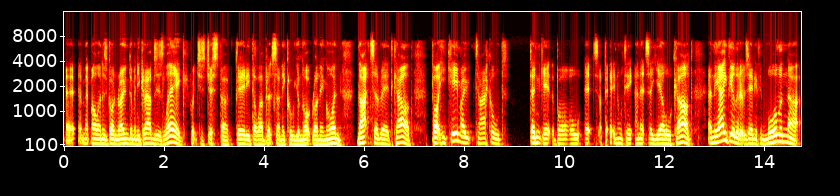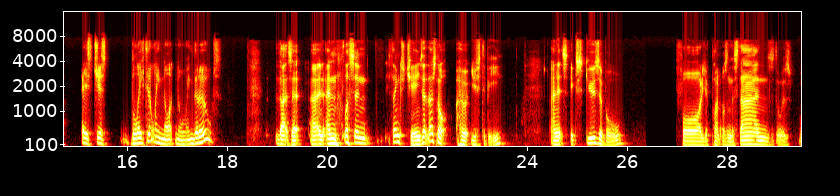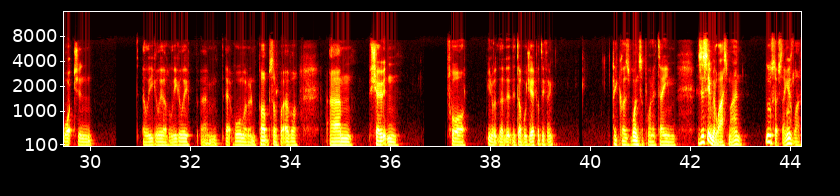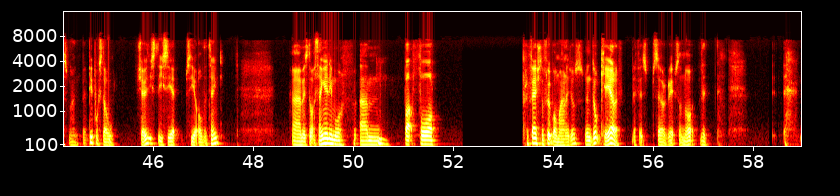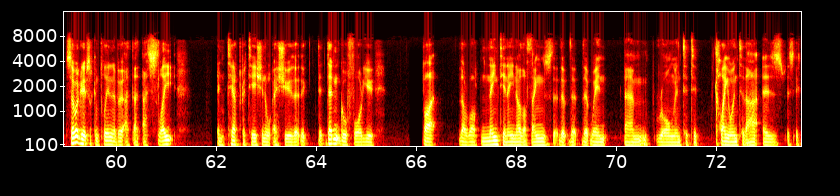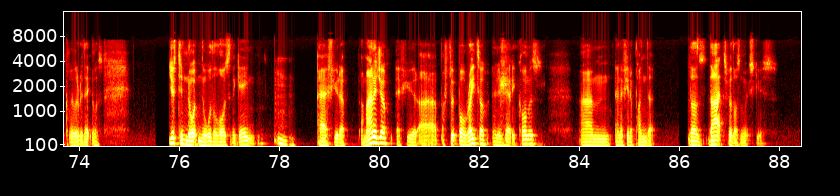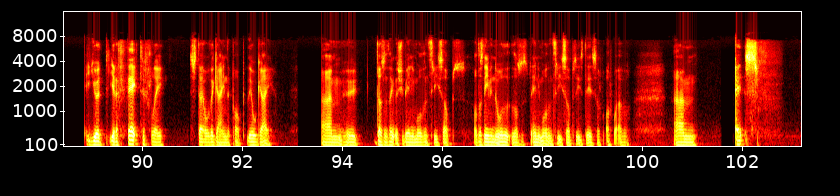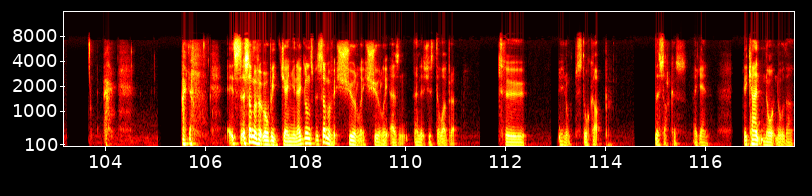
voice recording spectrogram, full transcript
uh, McMullan has gone round him and he grabs his leg, which is just a very deliberate, cynical, you're not running on. That's a red card. But he came out, tackled, didn't get the ball, it's a penalty and it's a yellow card. And the idea that it was anything more than that is just blatantly not knowing the rules. That's it. Uh, and listen, things change. That that's not how it used to be, and it's excusable for your punters in the stands, those watching illegally or legally um, at home or in pubs or whatever, um, shouting for you know the, the, the double jeopardy thing. Because once upon a time, it's the same with Last Man. No such thing as Last Man, but people still shout. You see it, see it all the time. Um, it's not a thing anymore. Um, mm. But for professional football managers, and don't care if, if it's sour grapes or not, the sour grapes are complaining about a, a, a slight interpretational issue that, that, that didn't go for you, but there were 99 other things that that, that, that went um, wrong, and to, to cling on to that is, is, is, clearly ridiculous. Just to not know the laws of the game. Mm. Uh, if you're a, a, manager, if you're a, a, football writer, in inverted commas, um, and if you're a pundit, there's that's where there's no excuse. You're you're effectively still the guy in the pub, the old guy, um, who doesn't think there should be any more than three subs or doesn't even know that there's any more than three subs these days or, or whatever. Um, it's, I, it's some of it will be genuine ignorance, but some of it surely, surely isn't, and it's just deliberate to, you know, stoke up the circus again. They can't not know that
